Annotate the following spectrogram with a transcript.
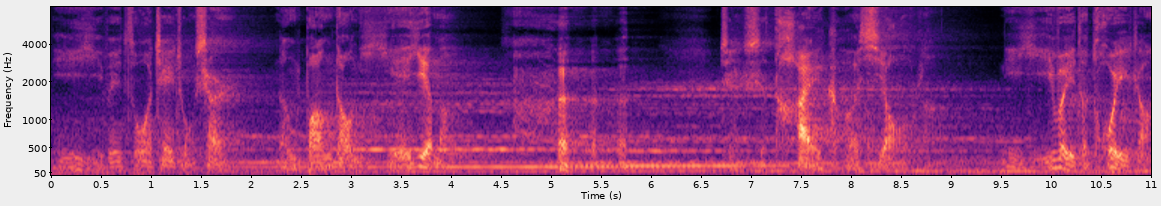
你以为做这种事儿能帮到你爷爷吗？呵呵呵，真是太可笑了！你一味的退让。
